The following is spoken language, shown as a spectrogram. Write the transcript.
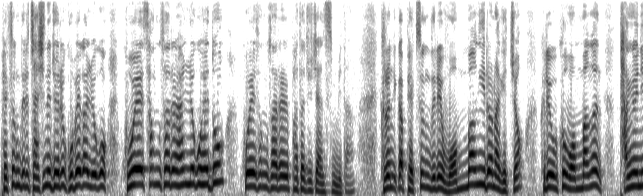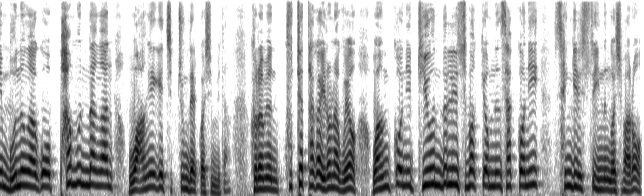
백성들이 자신의 죄를 고백하려고 고해 성사를 하려고 해도 고해 성사를 받아주지 않습니다. 그러니까 백성들이 원망이 일어나겠죠. 그리고 그 원망은 당연히 무능하고 파문당한 왕에게 집중될 것입니다. 그러면 쿠데타가 일어나고요. 왕권이 뒤흔들릴 수밖에 없는 사건이 생길 수도 있는 것이 바로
